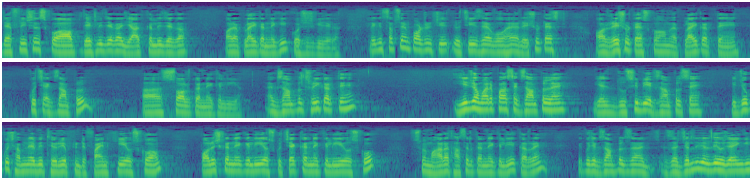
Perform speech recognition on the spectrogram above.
ڈیفینیشنس کو آپ دیکھ لیجیے گا یاد کر لیجیے گا اور اپلائی کرنے کی کوشش کیجیے گا لیکن سب سے چیز جو چیز ہے وہ ہے ریشو ٹیسٹ اور ریشو ٹیسٹ کو ہم اپلائی کرتے ہیں کچھ ایگزامپل سالو کرنے کے لیے ایگزامپل تھری کرتے ہیں یہ جو ہمارے پاس ایگزامپل ہیں یا دوسری بھی ایگزامپلس ہیں یہ جو کچھ ہم نے ابھی تھیوری اپنی ڈیفائن کی ہے اس کو ہم پالش کرنے کے لیے اس کو چیک کرنے کے لیے اس کو اس میں مہارت حاصل کرنے کے لیے کر رہے ہیں یہ کچھ ایگزامپلس جلدی جلدی ہو جائیں گی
